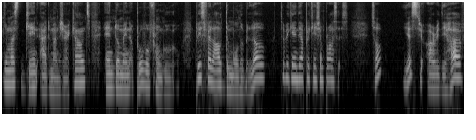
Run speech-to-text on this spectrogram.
you must gain Ad Manager account and domain approval from Google. Please fill out the model below to begin the application process. So, yes, you already have,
